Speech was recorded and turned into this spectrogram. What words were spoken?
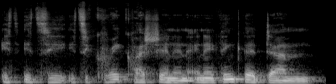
it, it's a it's a great question and and i think that um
